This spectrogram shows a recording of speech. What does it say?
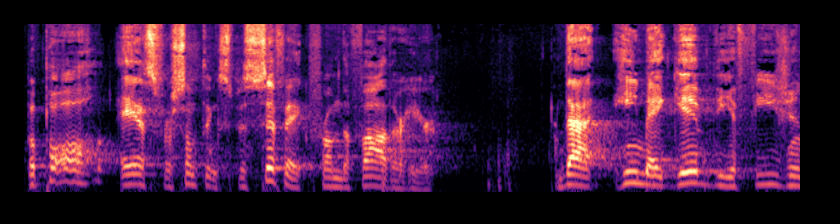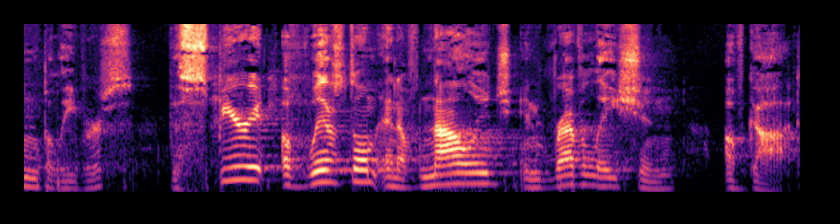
But Paul asks for something specific from the Father here that he may give the Ephesian believers the spirit of wisdom and of knowledge and revelation of God.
